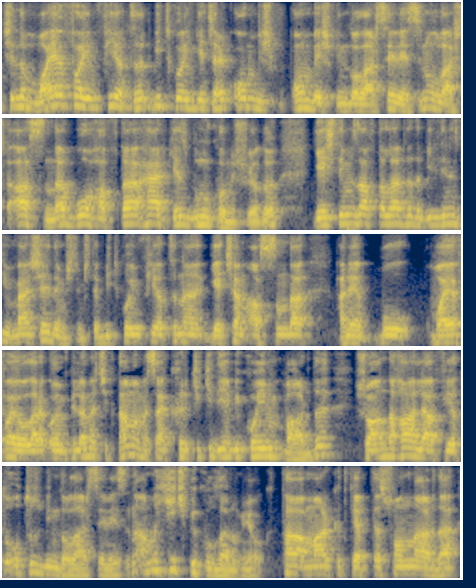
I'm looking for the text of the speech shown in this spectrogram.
Şimdi Wi-Fi'nin fiyatı Bitcoin geçerek 15, 15 bin dolar seviyesine ulaştı. Aslında bu hafta herkes bunu konuşuyordu. Geçtiğimiz haftalarda da bildiğiniz gibi ben şey demiştim işte Bitcoin fiyatını geçen aslında hani bu Wi-Fi olarak ön plana çıktı ama mesela 42 diye bir coin vardı. Şu anda hala fiyatı 30 bin dolar seviyesinde ama hiçbir kullanımı yok. Ta market cap'te sonlarda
